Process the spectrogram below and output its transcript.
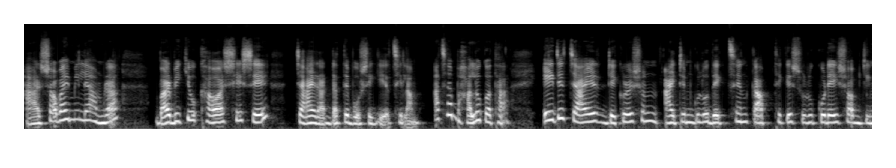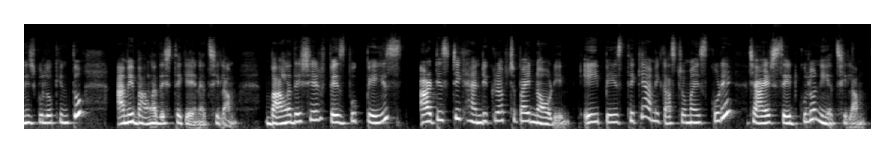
আর সবাই মিলে আমরা বারবিকিউ খাওয়া শেষে চায়ের আড্ডাতে বসে গিয়েছিলাম। আচ্ছা ভালো কথা। এই যে চায়ের ডেকোরেশন আইটেমগুলো দেখছেন, কাপ থেকে শুরু করে এই সব জিনিসগুলো কিন্তু আমি বাংলাদেশ থেকে এনেছিলাম। বাংলাদেশের Facebook page artistic handicraft by Nowrin এই পেজ থেকে আমি কাস্টমাইজ করে চায়ের সেটগুলো নিয়েছিলাম।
